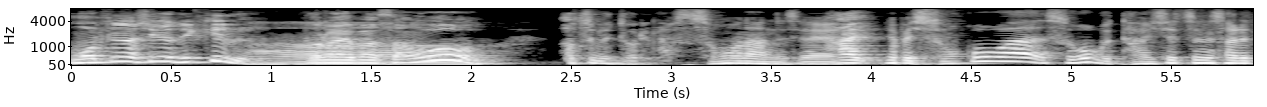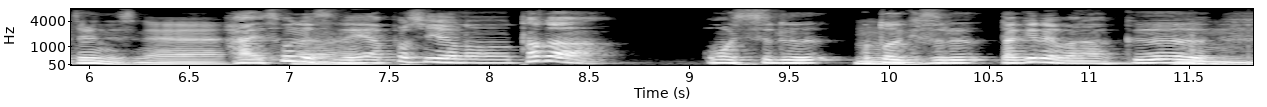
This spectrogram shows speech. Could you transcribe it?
おもてなしができるドライバーさんを集めております。そうなんですね。はいやっぱりそこはすごく大切にされてるんですね。はい、そうですね。んやっぱし、あの、ただ、お持ちする、うんお届けするだけではなく、うん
